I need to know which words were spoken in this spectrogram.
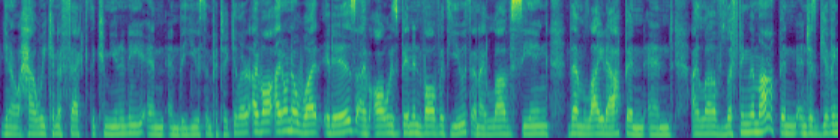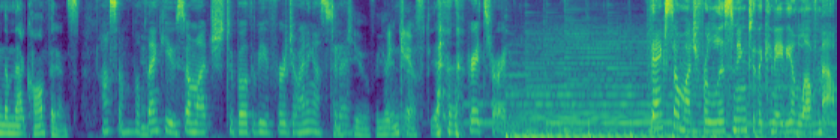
you know how we can affect the community and and the youth in particular. I've all, I don't know what it is. I've always been involved with youth, and I love seeing them light up, and and I love lifting them up and and just giving them that confidence. Awesome. Well, yeah. thank you so much to both of you for joining us today. Thank you for your thank interest. You. Yeah. Great story. Thanks so much for listening to the Canadian Love Map.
